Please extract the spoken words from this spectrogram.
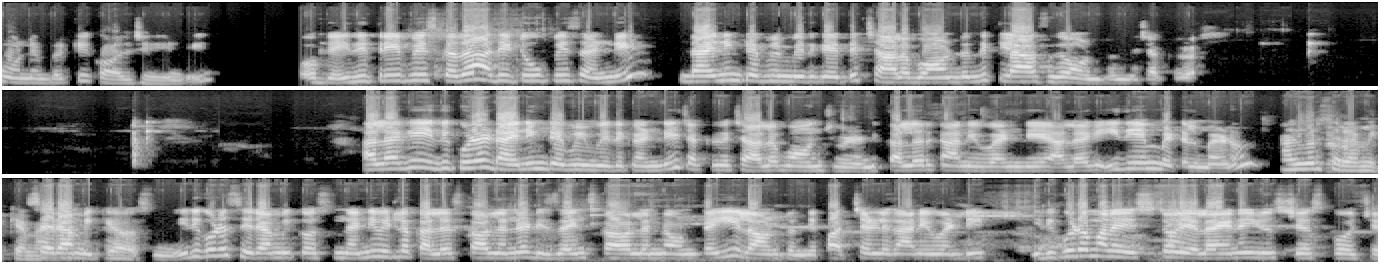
ఫోన్ నెంబర్కి కాల్ చేయండి. ఓకే ఇది త్రీ పీస్ కదా? అది టూ పీస్ అండి. డైనింగ్ టేబుల్ మీదకి అయితే చాలా బాగుంటుంది. క్లాస్గా ఉంటుంది చక్కగా. అలాగే ఇది కూడా డైనింగ్ టేబుల్ మీదకండి. చక్కగా చాలా బాగుంది చూడండి. కలర్ కానివ్వండి అలాగే ఇది ఏం మెటల్ మేడం? అది కూడా సెరామిక్ సెరామిక్ వస్తుంది. ఇది కూడా సెరామిక్ వస్తుందండి. వీటిలో కలర్స్ కావాలన్నా డిజైన్స్ కావాలన్నా ఉంటాయి. ఇలా ఉంటుంది. పచ్చళ్ళు కానివ్వండి ఇది కూడా మన ఇష్టం. ఎలా అయినా యూస్ చేసుకోవచ్చు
